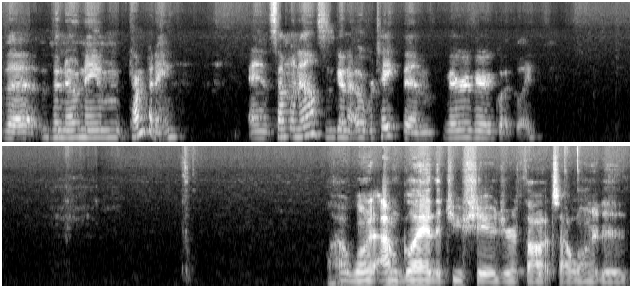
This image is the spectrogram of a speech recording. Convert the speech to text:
the the no name company, and someone else is going to overtake them very very quickly. I want. I'm glad that you shared your thoughts. I wanted to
